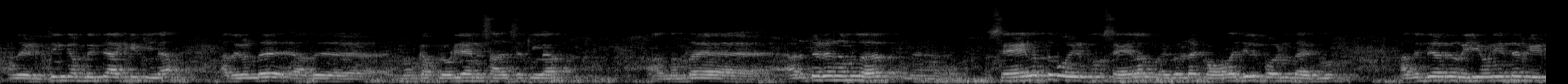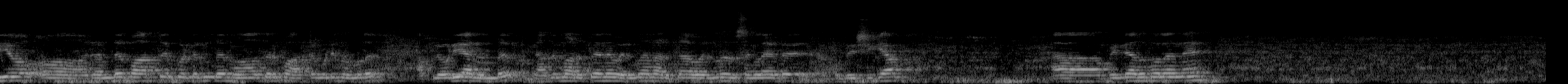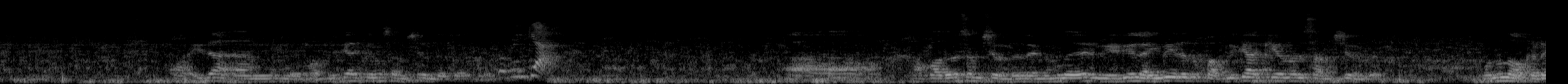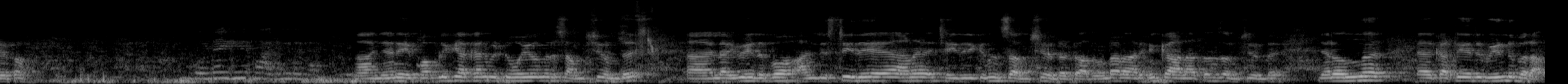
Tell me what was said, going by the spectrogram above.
അത് എഡിറ്റിംഗ് കംപ്ലീറ്റ് ആക്കിയിട്ടില്ല. അതുകൊണ്ട് അത് നമുക്ക് അപ്ലോഡ് ചെയ്യാൻ സാധിച്ചിട്ടില്ല. നമ്മുടെ അടുത്തിടെ നമ്മൾ സേലത്ത് പോയിരുന്നു. സേലം ഇവരുടെ കോളേജിൽ പോയിട്ടുണ്ടായിരുന്നു. അതിന്റെ ഒരു റീയൂണിയന്റെ വീഡിയോ രണ്ട് പാർട്ട് ഇട്ടിട്ടുണ്ട്. മൂന്നാമത്തെ ഒരു പാർട്ട് കൂടി നമ്മൾ അപ്ലോഡ് ചെയ്യാനുണ്ട്. അതും അടുത്ത് തന്നെ വരുന്നതാണ്. അടുത്ത വരുന്ന ദിവസങ്ങളായിട്ട് പ്രതീക്ഷിക്കാം. പിന്നെ അതുപോലെ തന്നെ ഇത് പബ്ലിക് ആക്കിയൊരു സംശയമുണ്ട് കേട്ടോ. അപ്പോൾ അതൊരു സംശയമുണ്ട് അല്ലേ? നമ്മൾ വീഡിയോ ലൈവ് ചെയ്തപ്പോൾ പബ്ലിക് ആക്കിയെന്നൊരു സംശയമുണ്ട്. ഒന്ന് നോക്കട്ടെ കേട്ടോ. ആ ഞാൻ പബ്ലിക് ആക്കാൻ വിട്ടുപോയോ എന്നൊരു സംശയമുണ്ട് ലൈവ് ചെയ്തപ്പോൾ അൺലിസ്റ്റ് ചെയ്താണ് ചെയ്തിരിക്കുന്നത് സംശയമുണ്ട് കേട്ടോ. അതുകൊണ്ടാണ് ആരെയും കാണാത്തത് സംശയമുണ്ട്. ഞാനൊന്ന് കട്ട് ചെയ്തിട്ട് വീണ്ടും വരാം.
